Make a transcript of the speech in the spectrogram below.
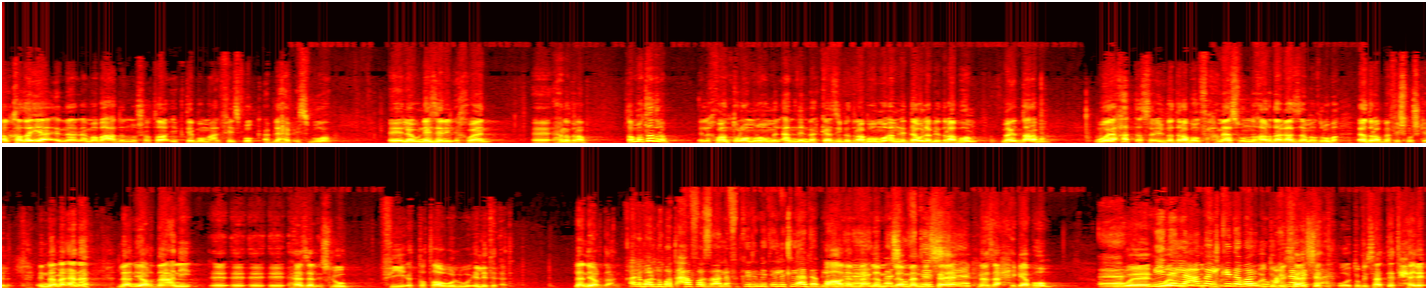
القضية إن لما بعض النشطاء يكتبوا مع الفيسبوك قبلها بأسبوع آه، لو نزل الإخوان هنضربهم. طب ما تضرب الإخوان طول عمرهم الأمن المركزي بيضربهم وأمن الدولة بيضربهم ما يتضربوا وحتى إسرائيل بتضربهم في حماس والنهاردة غزة مضروبة اضرب مفيش مشكلة إنما أنا لن يردعني هذا الأسلوب في التطاول وقلة الأدب لن يردعني. أنا برضو بتحفظ على كلمة قلة الأدب لأن أنا لما يعني لما, ما لما النساء يتنزع حجابهم آه، مين اللي عمل كده إحنا وأتوبيسات واتوبيسات تتحرق.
